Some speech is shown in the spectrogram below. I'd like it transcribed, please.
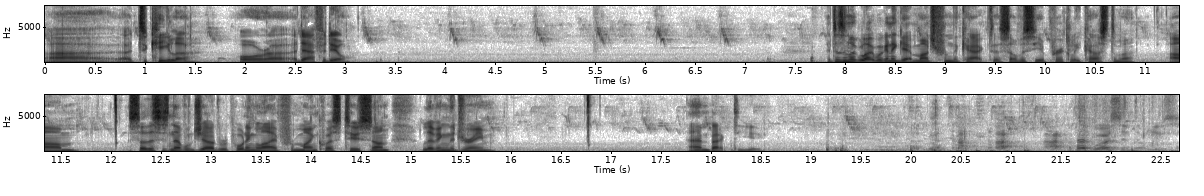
uh a tequila or a daffodil? Doesn't look like we're going to get much from the cactus, obviously a prickly customer. Um, so this is Neville Judd reporting live from MineQuest Tucson, living the dream. And back to you. I've had worse interviews.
